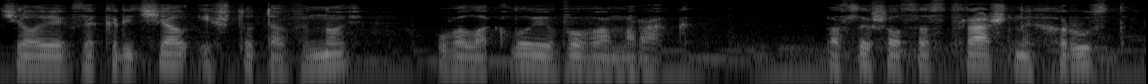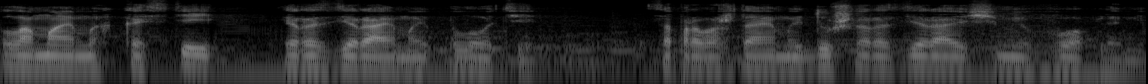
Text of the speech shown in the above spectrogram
Человек закричал, и что-то вновь уволокло его во мрак. Послышался страшный хруст ломаемых костей и раздираемой плоти, сопровождаемый душераздирающими воплями.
